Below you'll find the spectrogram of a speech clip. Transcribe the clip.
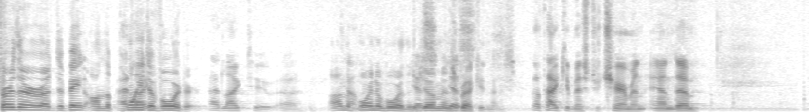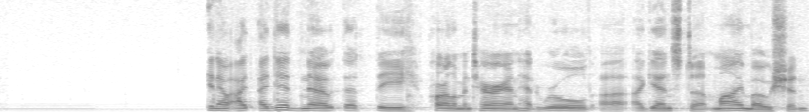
Further uh, debate on the I'd point like- of order. I'd like to. uh, On the point of order, the Yes, gentleman is yes. recognized. Well, thank you, Mr. Chairman. And, um, you know, I, I did note that the parliamentarian had ruled uh, against uh, my motion,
